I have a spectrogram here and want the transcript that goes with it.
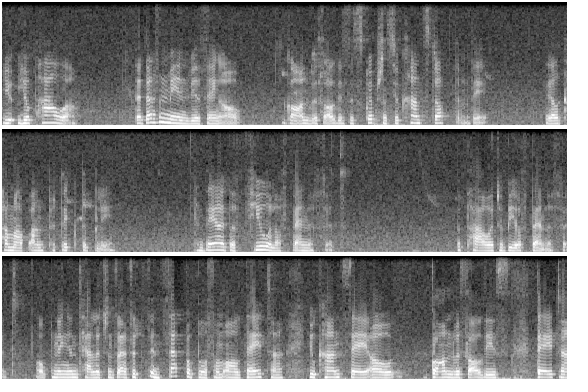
you, your power. That doesn't mean we're saying, oh, gone with all these descriptions. You can't stop them. They, they'll come up unpredictably. And they are the fuel of benefit the power to be of benefit. Opening intelligence, as it's inseparable from all data, you can't say, oh, gone with all these data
